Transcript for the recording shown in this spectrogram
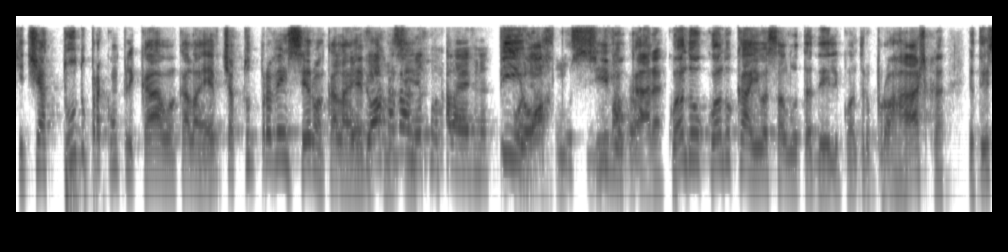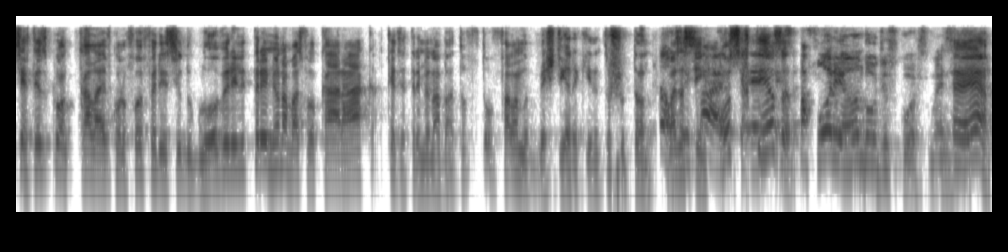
que tinha tudo para complicar o Ankalaev, tinha tudo para vencer o Ankalaev. O pior inclusive. casamento com o Ankalaev, né? Pior possível, cara. Quando, quando caiu essa luta dele contra o Prohaska, eu tenho certeza que o Ankalaev, quando foi oferecido o Glover, ele tremeu na base, falou, caraca, quer dizer, tremeu na base, tô, tô falando besteira aqui, né? Tô chutando. Não, mas assim, tá, com certeza. É, é, você tá floreando o discurso, mas... É,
